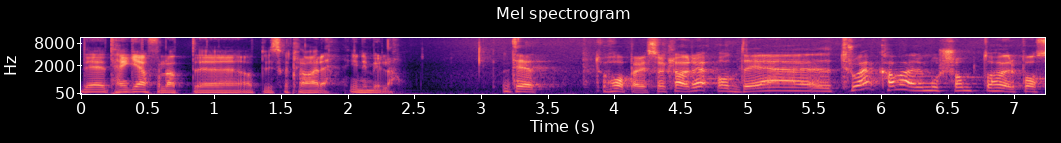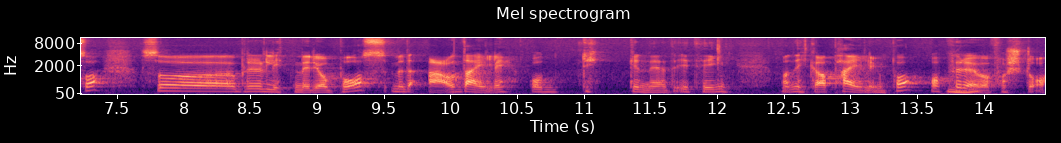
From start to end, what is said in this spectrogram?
det tenker jeg iallfall at, eh, at vi skal klare innimellom. Det håper jeg vi skal klare, og det tror jeg kan være morsomt å høre på også. Så blir det litt mer jobb på oss, men det er jo deilig å dykke ned i ting man ikke har peiling på, og prøve mm. å forstå.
